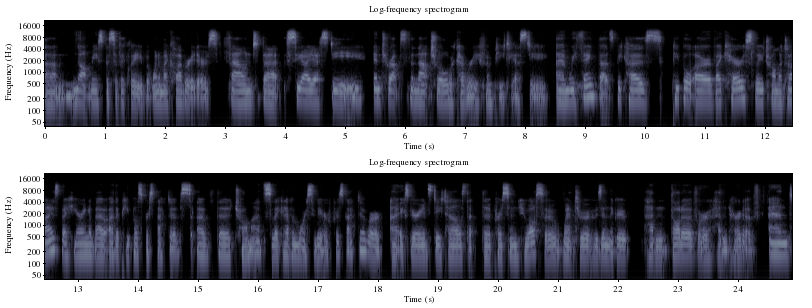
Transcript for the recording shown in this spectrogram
um, not me specifically, but one of my collaborators, found that CISD interrupts the natural recovery from PTSD. And we think that's because people are vicariously traumatized by hearing about other people's perspectives of the trauma so they can have a more severe perspective or uh, experience details that the person who also went through it who's in the group hadn't thought of or hadn't heard of. And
